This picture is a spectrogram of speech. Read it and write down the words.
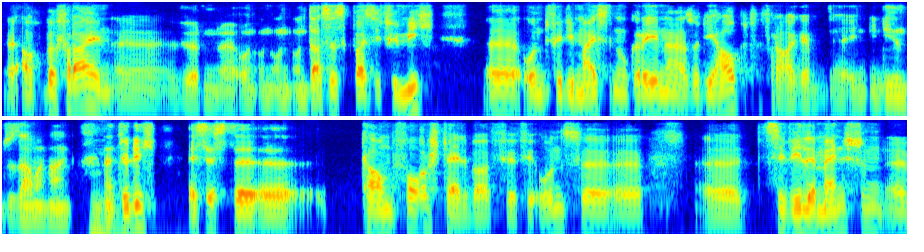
äh, auch befreien äh, würden. Und, und, und das ist quasi für mich äh, und für die meisten Ukrainer also die Hauptfrage äh, in, in diesem Zusammenhang. Mhm. Natürlich, es ist äh, kaum vorstellbar für, für uns äh, äh, zivile Menschen, äh,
